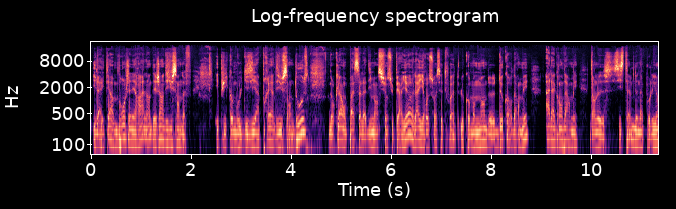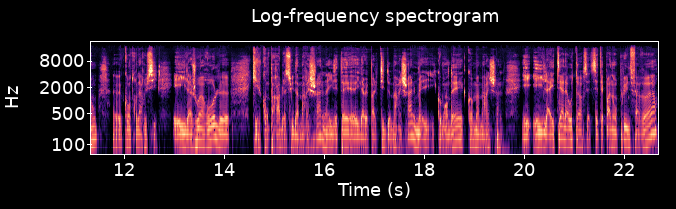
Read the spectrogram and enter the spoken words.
il a été un bon général hein, déjà en 1809. Et puis, comme vous le disiez après, en 1812, donc là, on passe à la dimension supérieure. Là, il reçoit cette fois le commandement de deux corps d'armée à la grande armée dans le de Napoléon euh, contre la Russie. Et il a joué un rôle euh, qui est comparable à celui d'un maréchal. Hein. Il était, il n'avait pas le titre de maréchal, mais il commandait comme un maréchal. Et, il a été à la hauteur. C'était pas non plus une faveur.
